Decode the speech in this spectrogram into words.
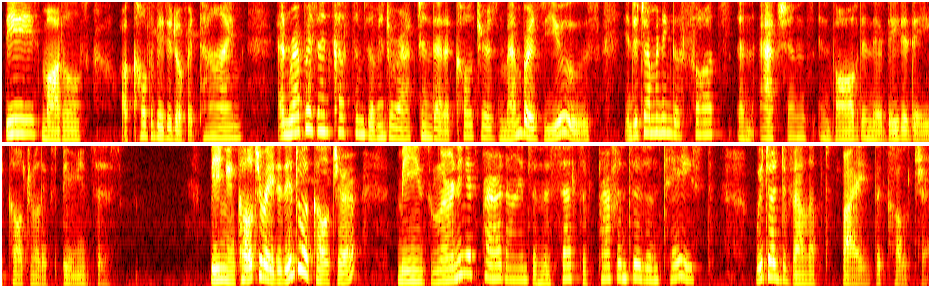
These models are cultivated over time and represent customs of interaction that a culture's members use in determining the thoughts and actions involved in their day to day cultural experiences. Being enculturated into a culture means learning its paradigms and the sets of preferences and taste which are developed by the culture.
